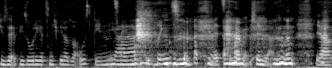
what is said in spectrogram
diese Episode jetzt nicht wieder so ausdehnen, ja. übrigens. die letzte Mal ganz schön lang. ja,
